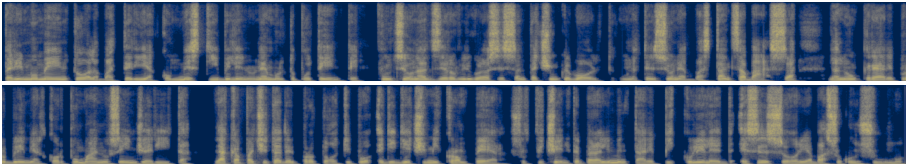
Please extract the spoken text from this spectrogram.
Per il momento la batteria commestibile non è molto potente, funziona a 0,65 volt, una tensione abbastanza bassa da non creare problemi al corpo umano se ingerita. La capacità del prototipo è di 10 microampere, sufficiente per alimentare piccoli LED e sensori a basso consumo.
